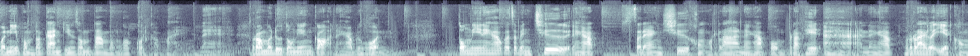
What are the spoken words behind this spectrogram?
วันนี้ผมต้องการกินส้มตำผมก็กดเข้าไปน่เรามาดูตรงนี้กันก่อนนะครับ ทุกคน ตรงนี้นะครับก็จะเป็นชื่อนะครับ แสดงชื่อของร้านนะครับ ผมประเภทอาหารนะครับรายละเอียดของ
